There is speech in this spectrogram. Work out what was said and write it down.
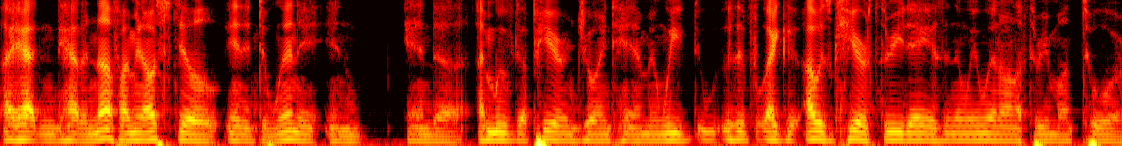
I hadn't had enough. I mean, I was still in it to win it, and and uh, I moved up here and joined him, and we like I was here three days, and then we went on a three month tour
